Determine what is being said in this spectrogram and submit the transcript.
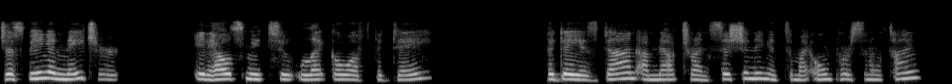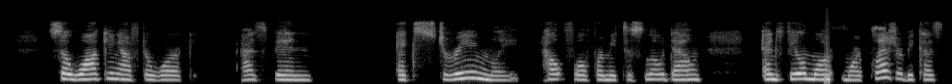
just being in nature, it helps me to let go of the day. The day is done. I'm now transitioning into my own personal time. So walking after work has been extremely helpful for me to slow down and feel more more pleasure because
